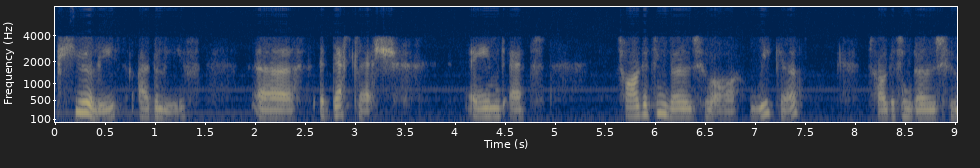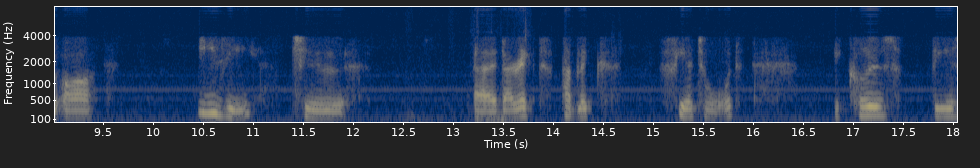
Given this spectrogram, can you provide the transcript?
purely, I believe, uh, a backlash aimed at targeting those who are weaker, targeting those who are easy to uh, direct public fear toward, because these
